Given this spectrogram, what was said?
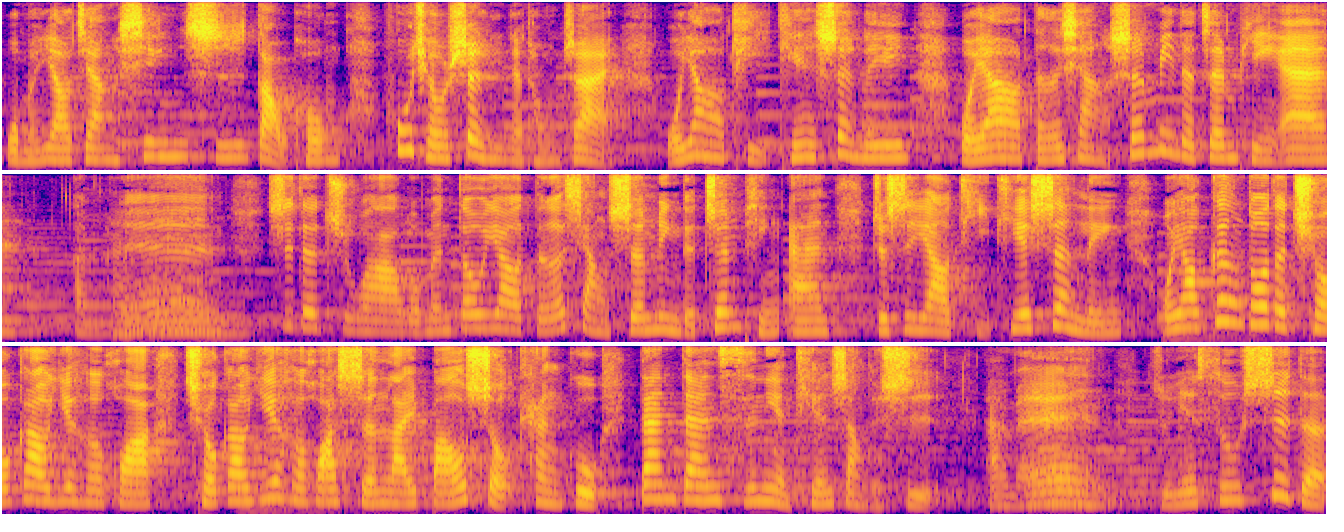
我们要将心思倒空，呼求圣灵的同在。我要体贴圣灵，我要得享生命的真平安。是的，主啊，我们都要得享生命的真平安，就是要体贴圣灵。我要更多的求告耶和华，求告耶和华神来保守看顾，单单思念天上的事。阿门。主耶稣，是的，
